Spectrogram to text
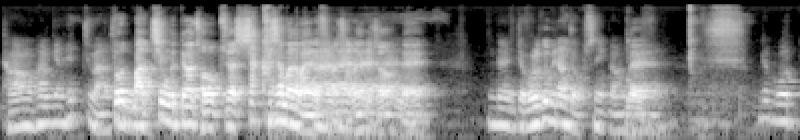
당황하긴 했지만 또 마침 그때가 전업주가 시작하자마자 마이너스 네, 났잖아요. 네, 그죠? 네. 네. 근데 이제 월급이란 게 없으니까 근데 근데 뭐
